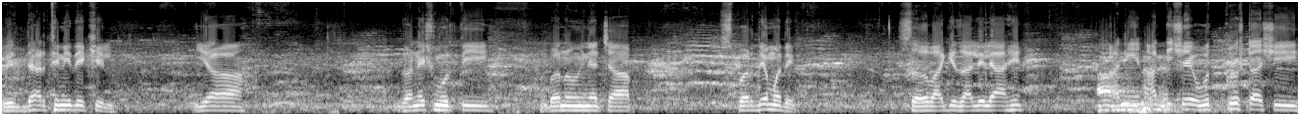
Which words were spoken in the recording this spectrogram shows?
विद्यार्थिनी देखील या गणेश मूर्ती बनवण्याच्या स्पर्धेमध्ये सहभागी झालेले आहे. आणि अतिशय उत्कृष्ट अशी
